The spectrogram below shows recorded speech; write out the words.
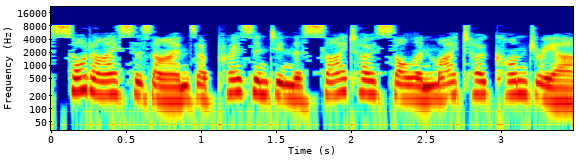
SOD isozymes are present in the cytosol and mitochondria,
